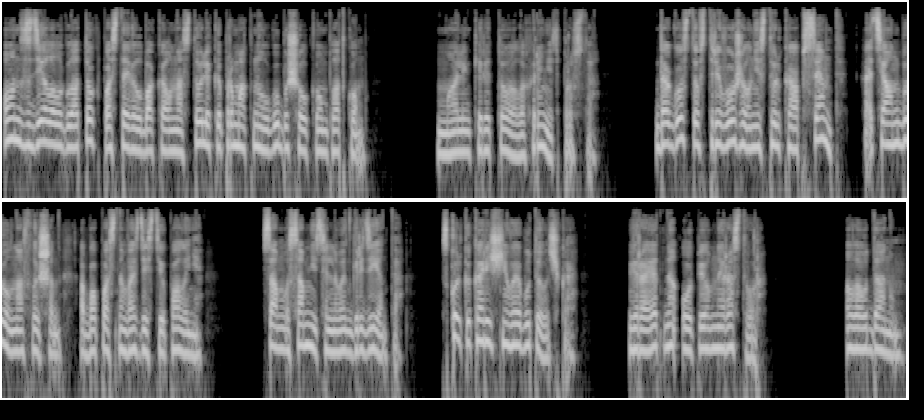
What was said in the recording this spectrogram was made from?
Он сделал глоток, поставил бокал на столик и промокнул губы шелковым платком. Маленький ритуал, охренеть просто. Дагосту встревожил не столько абсент, хотя он был наслышан об опасном воздействии полыни, самого сомнительного ингредиента, сколько коричневая бутылочка — Вероятно, опиумный раствор. Лауданум.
